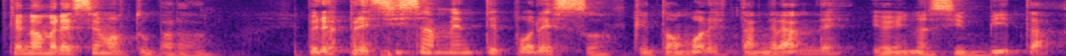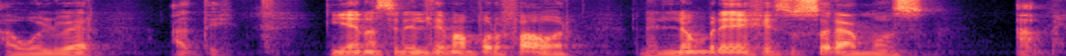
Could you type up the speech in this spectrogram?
que no merecemos tu perdón pero es precisamente por eso que tu amor es tan grande y hoy nos invita a volver a ti. Guíanos en el tema, por favor. En el nombre de Jesús oramos. Amén.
